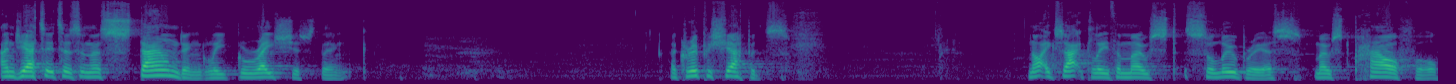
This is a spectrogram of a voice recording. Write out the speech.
And yet it is an astoundingly gracious thing. A group of shepherds not exactly the most salubrious, most powerful,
